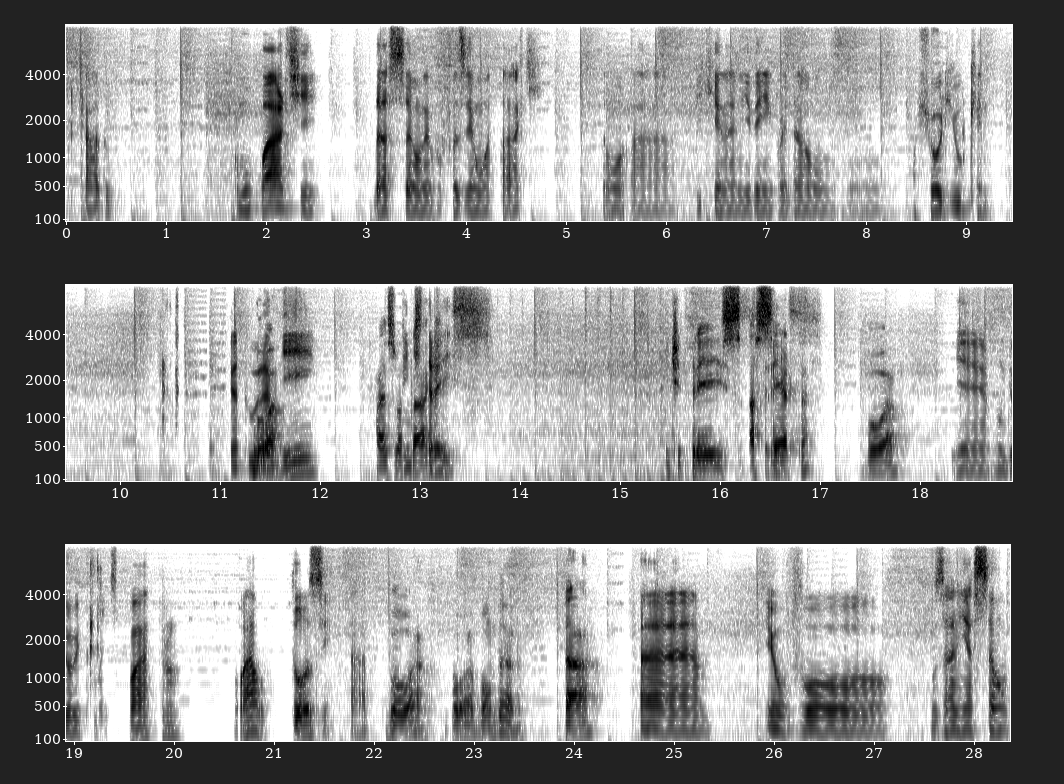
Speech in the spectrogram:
Obrigado. Como parte da ação, eu vou fazer um ataque. Então a pequena Niren vai dar um, um Shoryuken. Boa. ali, Faz o ataque. 23. 23 acerta. Boa, é um D8 mais 4. Uau, 12, tá? boa, boa, bom dano. Tá? Ah, eu vou usar a minha ação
